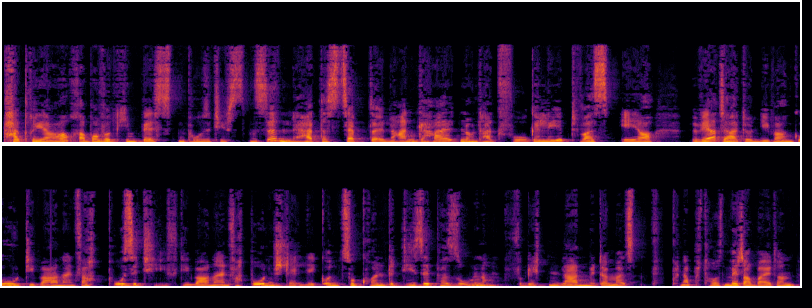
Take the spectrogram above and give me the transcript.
Patriarch, aber wirklich im besten, positivsten Sinn. Er hat das Zepter in der Hand gehalten und hat vorgelebt, was er Werte hatte. Und die waren gut, die waren einfach positiv, die waren einfach bodenständig. Und so konnte diese Person, wirklich den Laden mit damals knapp 1000 Mitarbeitern,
